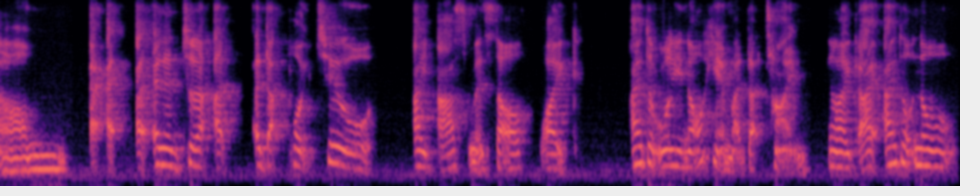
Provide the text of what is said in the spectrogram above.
um, I, I, and then to at, at that point too, I asked myself like, I don't really know him at that time. Like I, I don't know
